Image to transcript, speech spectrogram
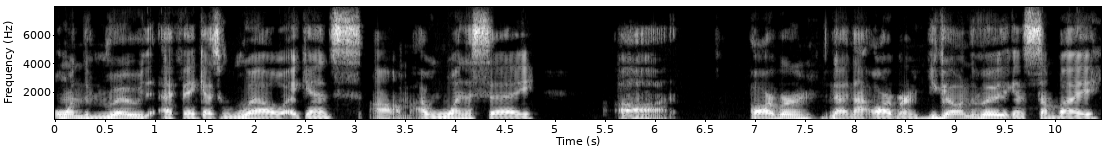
on the road, I think, as well against um, I want to say uh, Auburn. No, not Auburn. You go on the road against somebody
